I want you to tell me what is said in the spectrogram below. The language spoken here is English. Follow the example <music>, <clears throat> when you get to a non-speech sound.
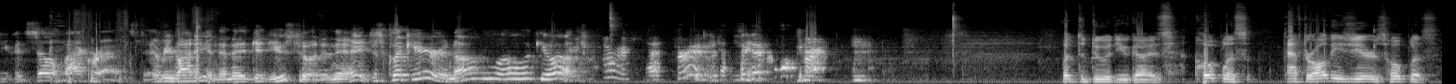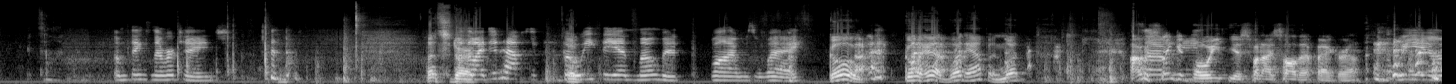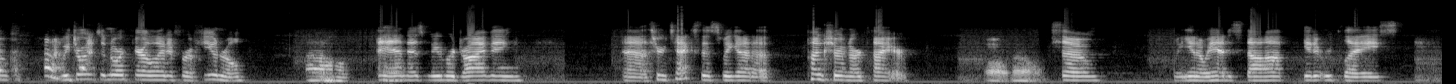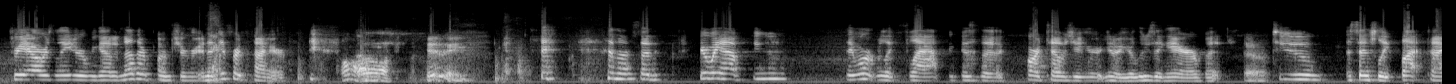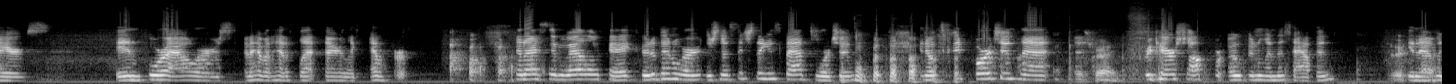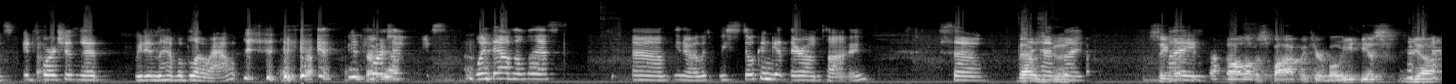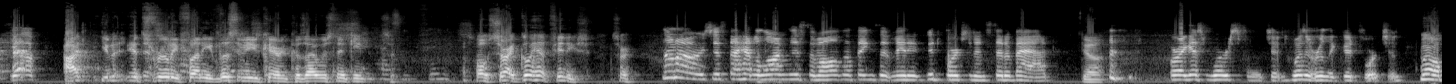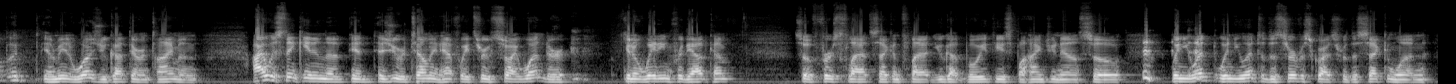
you could sell backgrounds to everybody, and then they'd get used to it. And then, hey, just click here, and I'll, I'll look you up. Sure. That's true. That's a good call. What to do with you guys? Hopeless. After all these years, hopeless. Some things never change. <laughs> Let's start. Although I did have a Boethian moment while I was away. Go. Go ahead. What happened? What? I was So- thinking Boethius when I saw that background. We uh, we drove to North Carolina for a funeral, Oh, and as we were driving uh, through Texas, we got a puncture in our tire. Oh no. So, you know, we had to stop, get it replaced. Three hours later, we got another puncture in a different tire. Oh, kidding. <laughs> And I said, here we have two. They weren't really flat because the car tells you you're, you know, you're losing air, but Yeah. two essentially flat tires in four hours, and I haven't had a flat tire like ever. <laughs> And I said, well, okay, could have been worse. There's no such thing as bad fortune. You know, it's good fortune that That's right. repair shops were open when this happened. You know, it's good fortune that we didn't have a blowout. it's <laughs> good fortune. Went down the list. Um, you know, we still can get there on time. So That I was had good. my See what you've done all of us, Bob, with your Boethius? Yeah. <laughs> yeah. I. You know, it's really funny listening to you, Karen, because I was thinking. Oh, sorry. Go ahead. Finish. Sorry. No, no, it was just I had a long list of all the things that made it good fortune instead of bad, Yeah. <laughs> or I guess worse fortune. It wasn't really good fortune. Well, but I mean, it was. You got there in time, and I was thinking in the in, as you were telling halfway through. So I wonder, you know, waiting for the outcome. So first flat, second flat. You got Boethius behind you now. So when you went when you went to the service garage for the second one,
